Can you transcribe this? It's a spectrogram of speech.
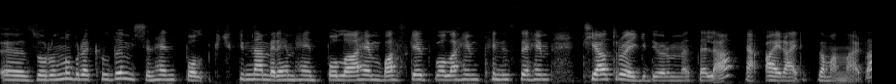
e, zorunlu bırakıldığım için handbol küçüklüğümden beri hem handbola hem basketbola hem tenise hem tiyatroya gidiyorum mesela. Yani ayrı ayrı zamanlarda.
